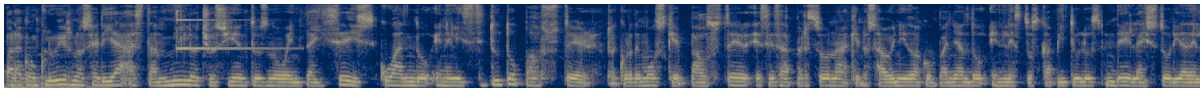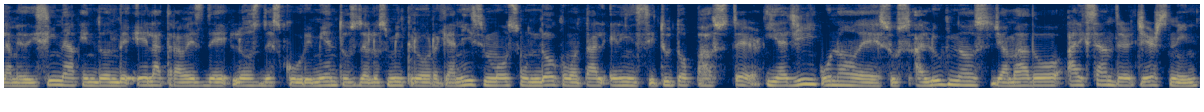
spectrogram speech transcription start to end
Para concluir, no sería hasta 1896 cuando en el Instituto Pauster, recordemos que Pauster es esa persona que nos ha venido acompañando en estos capítulos de la historia de la medicina, en donde él a través de los descubrimientos de los microorganismos fundó como tal el Instituto Pauster y allí uno de sus alumnos llamado Alexander Yersnin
